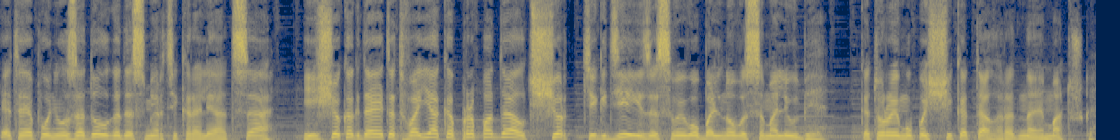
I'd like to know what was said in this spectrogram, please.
Это я понял задолго до смерти короля отца — еще когда этот вояка пропадал черт-те где из-за своего больного самолюбия, которое ему пощекотала родная матушка.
